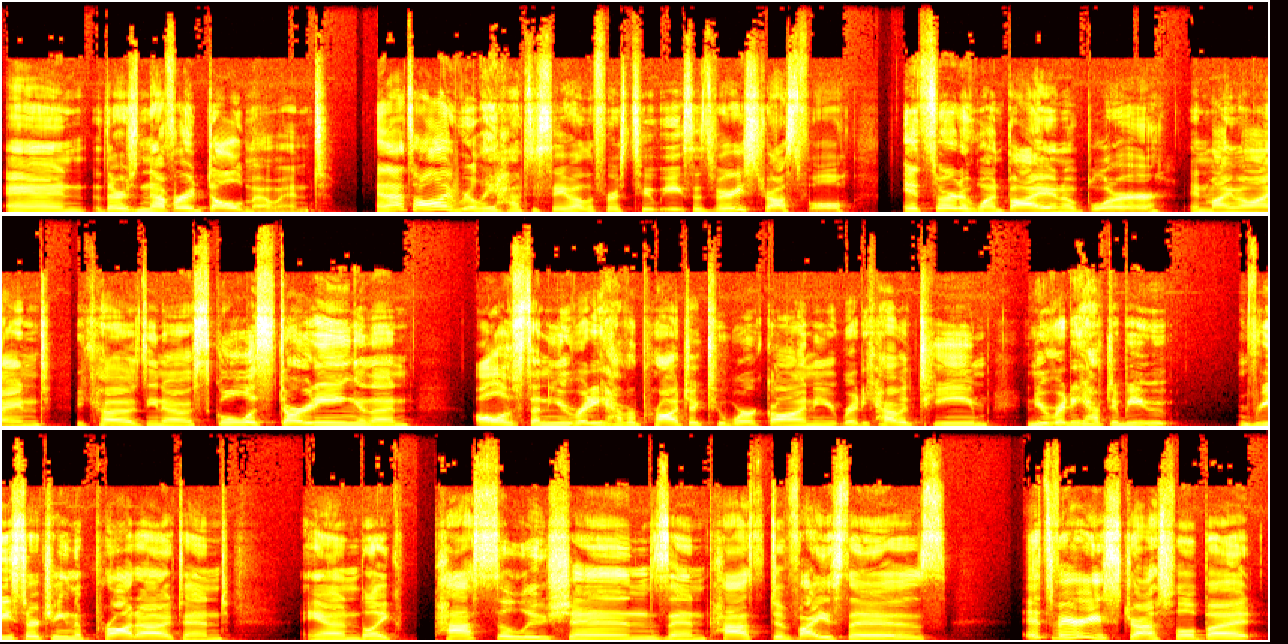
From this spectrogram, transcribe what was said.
and there's never a dull moment. And that's all I really have to say about the first 2 weeks. It's very stressful it sort of went by in a blur in my mind because, you know, school was starting and then all of a sudden you already have a project to work on, you already have a team, and you already have to be researching the product and and like past solutions and past devices. It's very stressful, but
